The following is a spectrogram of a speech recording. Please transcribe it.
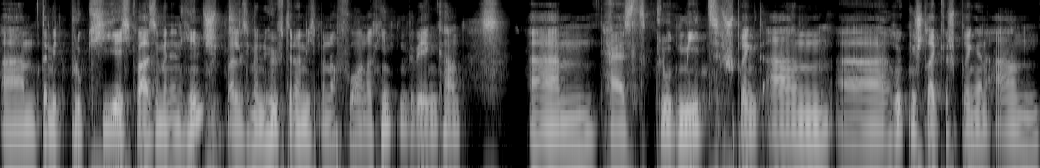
Ähm, damit blockiere ich quasi meinen Hinge, weil sich meine Hüfte dann nicht mehr nach vor und nach hinten bewegen kann. Ähm, heißt, Glute Meat springt an, äh, Rückenstrecker springen an,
